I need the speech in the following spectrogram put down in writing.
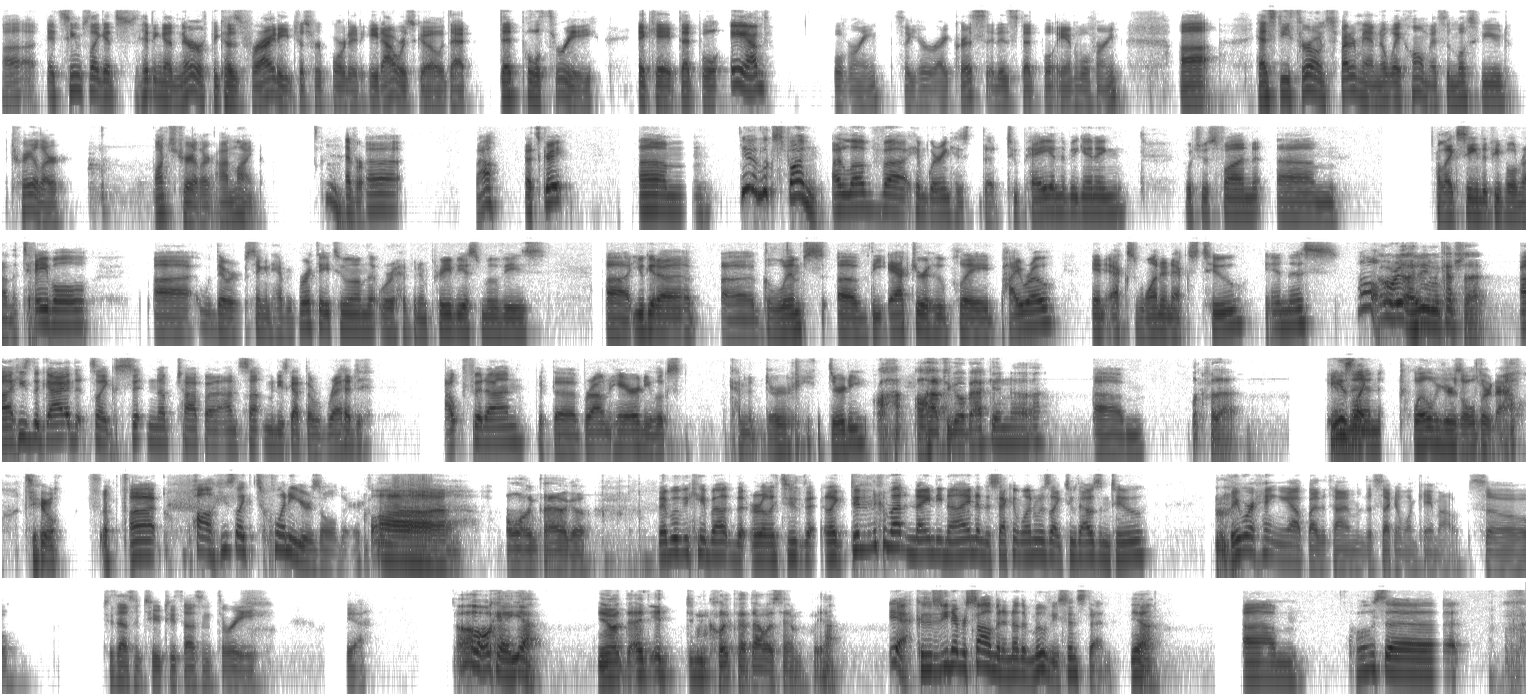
Uh, it seems like it's hitting a nerve because Variety just reported eight hours ago that Deadpool 3, aka Deadpool and Wolverine, so you're right, Chris, it is Deadpool and Wolverine, uh, has dethroned Spider Man No Way Home as the most viewed trailer, launch trailer online ever. Uh, wow, that's great. Um, yeah, it looks fun. I love uh, him wearing his the toupee in the beginning, which was fun. Um, I like seeing the people around the table. Uh, they were singing "Happy Birthday" to him that were have been in previous movies. Uh, you get a, a glimpse of the actor who played Pyro in X1 and X2 in this. oh, Oh, really? I didn't even catch that. Uh, he's the guy that's like sitting up top on, on something, and he's got the red outfit on with the brown hair, and he looks kind of dirty. Dirty. I'll I'll have to go back and uh, Um, look for that. he's and like 12 years older now, too. So, uh, Paul, he's like 20 years older. uh, A long time ago. That movie came out in the early two. Like, didn't it come out in '99, and the second one was like 2002? they were hanging out by the time the second one came out. So 2002, 2003. Yeah. Oh, okay, yeah. You know, it, it didn't click that that was him, but yeah, Yeah, because you never saw him in another movie since then. yeah. Um, what was the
